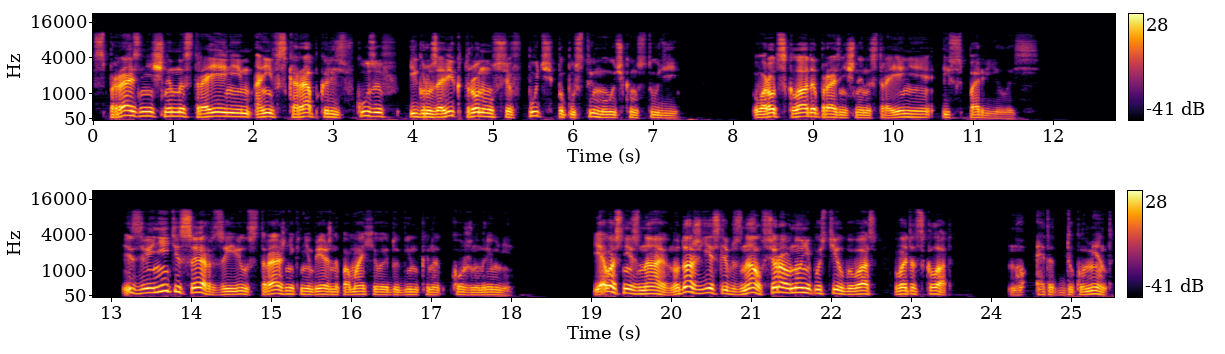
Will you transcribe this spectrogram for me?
С праздничным настроением они вскарабкались в кузов, и грузовик тронулся в путь по пустым улочкам студии. У ворот склада праздничное настроение испарилось. «Извините, сэр», — заявил стражник, небрежно помахивая дубинкой на кожаном ремне. «Я вас не знаю, но даже если б знал, все равно не пустил бы вас в этот склад». «Но этот документ...»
